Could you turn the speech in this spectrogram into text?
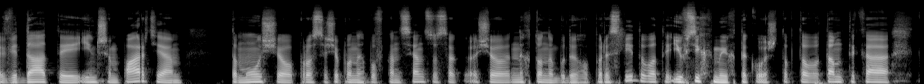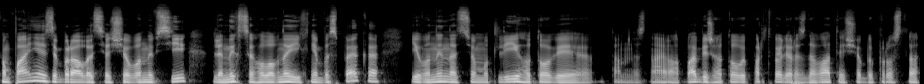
віддати іншим партіям, тому що просто щоб у них був консенсус, що ніхто не буде його переслідувати, і всіх них також. Тобто там така компанія зібралася, що вони всі для них це головне їхня безпека, і вони на цьому тлі готові, там не знаю, бабіж готовий портфелі роздавати, щоб просто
